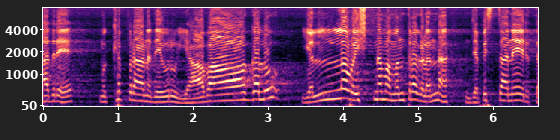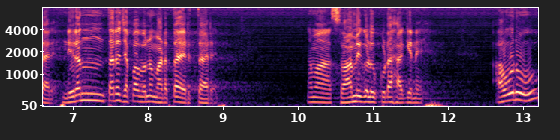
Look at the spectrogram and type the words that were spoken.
ಆದರೆ ಮುಖ್ಯಪ್ರಾಣ ದೇವರು ಯಾವಾಗಲೂ ಎಲ್ಲ ವೈಷ್ಣವ ಮಂತ್ರಗಳನ್ನು ಜಪಿಸ್ತಾನೇ ಇರ್ತಾರೆ. ನಿರಂತರ ಜಪವನ್ನು ಮಾಡ್ತಾ ಇರ್ತಾರೆ. ನಮ್ಮ ಸ್ವಾಮಿಗಳು ಕೂಡ ಹಾಗೆಯೇ ಅವರು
